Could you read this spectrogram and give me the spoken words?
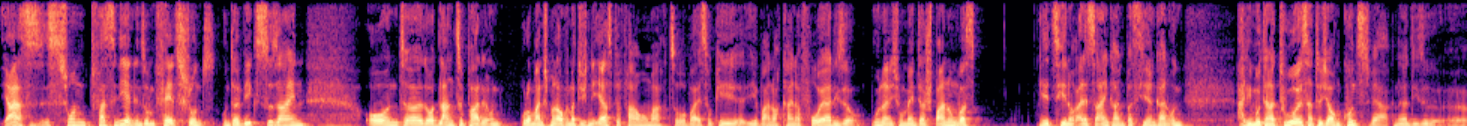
ja, das ist, ist schon faszinierend, in so einem Felsschlund unterwegs zu sein und äh, dort lang zu paddeln. Und oder manchmal auch, wenn man natürlich eine Erstbefahrung macht, so weiß, okay, hier war noch keiner vorher, diese unheimliche Moment der Spannung, was jetzt hier noch alles sein kann, passieren kann und ja, die Mutter Natur ist natürlich auch ein Kunstwerk. Ne? Diese äh,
